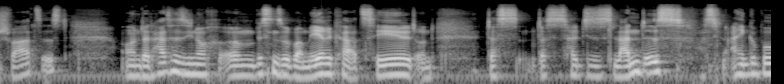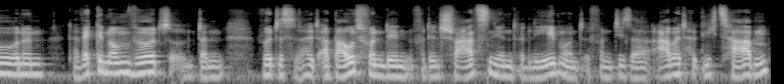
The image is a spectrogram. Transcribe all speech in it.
schwarz ist. Und dann hatte sie noch ähm, ein bisschen so über Amerika erzählt und dass, dass es halt dieses Land ist, was den Eingeborenen da weggenommen wird und dann wird es halt erbaut von den, von den Schwarzen, die da leben und von dieser Arbeit halt nichts haben.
